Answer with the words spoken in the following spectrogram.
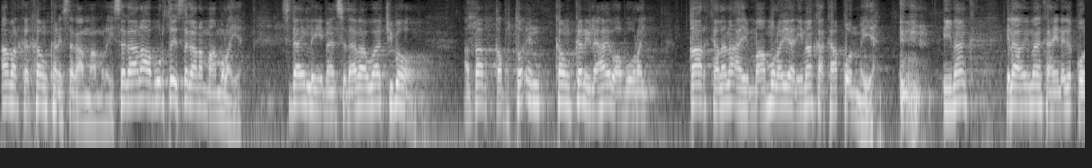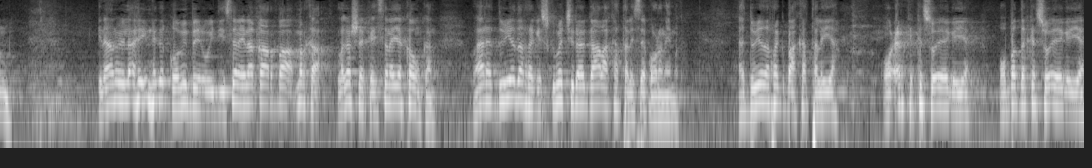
amarka kownkan isagaa maamulay isagaana abuurtay isagaana maamulaya. Sidaa in la iimaansadaabaa waajibaho haddaad qabto in kownkan ilaahay uu abuuray qaar kalena ay maamulayaan iimaankaa kaa qoonmaya. Iimaanka ilaah iimaanka haynaga qoonmi inaanu ilaahay inaga qoomin baynu weydiisanaynaa qaar baa marka laga sheekaysanaya kownkan waar adduunyada rag iskuma jira gaalaa ka talisa koodhan imaka adduunyada rag baa ka taliya oo cirka ka soo eegaya oo badda ka soo eegaya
